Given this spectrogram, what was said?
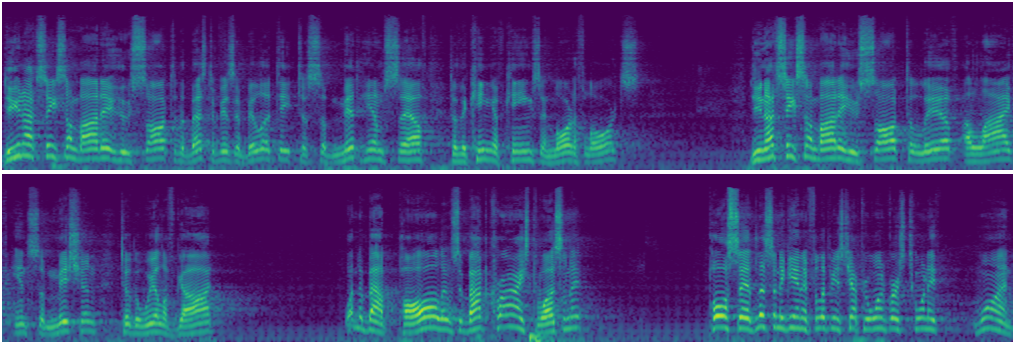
Do you not see somebody who sought to the best of his ability to submit himself to the King of Kings and Lord of Lords? Do you not see somebody who sought to live a life in submission to the will of God? It wasn't about Paul, it was about Christ, wasn't it? Paul said, listen again in Philippians chapter 1, verse 21.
